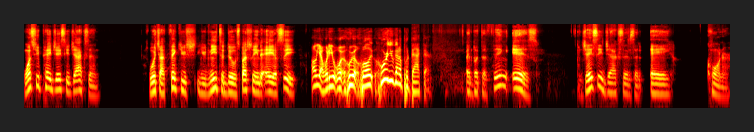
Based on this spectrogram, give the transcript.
once you pay J.C. Jackson, which I think you sh- you need to do, especially in the AFC. Oh yeah, what do you wh- who who who are you going to put back there? And but the thing is, J.C. Jackson's an A corner,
